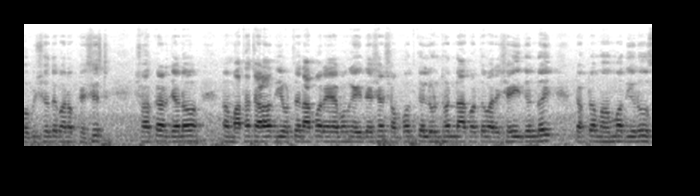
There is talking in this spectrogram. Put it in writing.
ভবিষ্যতে কোনো ফেসিস্ট সরকার যেন মাথা চাড়া দিয়ে উঠতে না পারে এবং এই দেশের সম্পদকে লুণ্ঠন না করতে পারে, সেই জন্যই ডক্টর মোহাম্মদ ইউনুস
